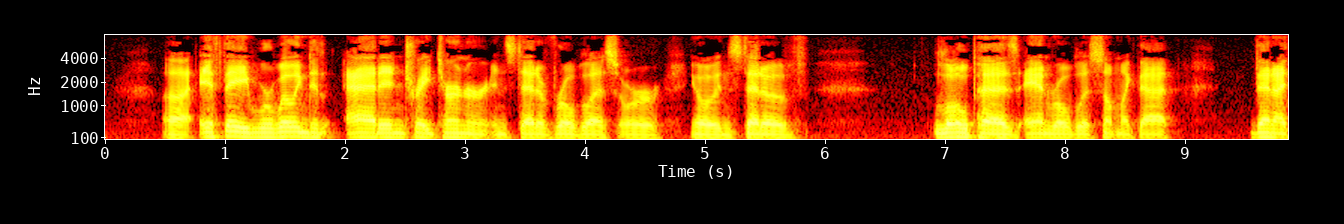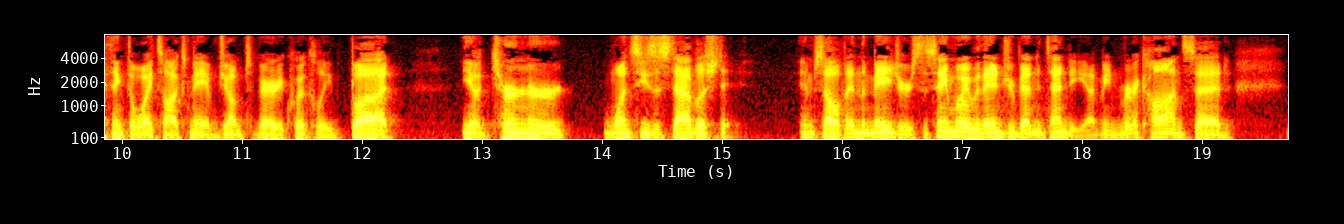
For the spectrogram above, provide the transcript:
Uh, if they were willing to add in Trea Turner instead of Robles or you know instead of Lopez and Robles, something like that, then I think the White Sox may have jumped very quickly. But you know Turner, once he's established himself in the majors. The same way with Andrew Benintendi. I mean, Rick Hahn said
